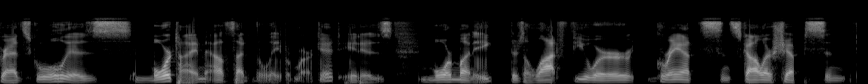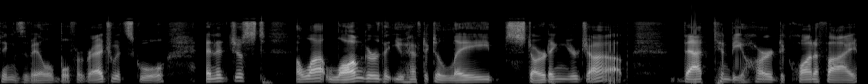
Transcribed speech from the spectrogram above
grad school is more time outside of the labor market. It is more money. There's a lot fewer grants and scholarships and things available for graduate school. And it's just a lot longer that you have to delay starting your job that can be hard to quantify,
